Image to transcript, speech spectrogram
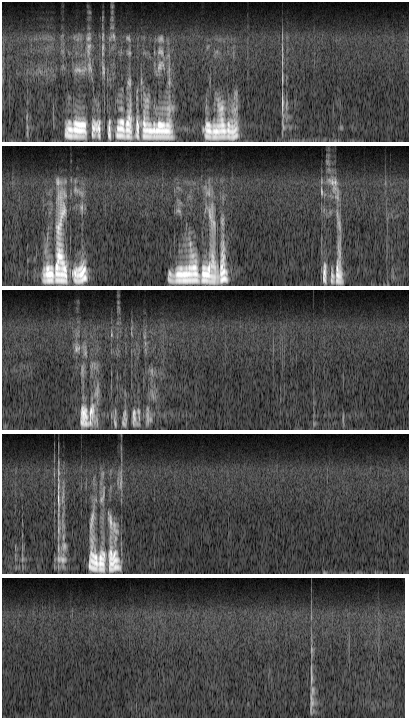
Şimdi şu uç kısmını da bakalım bileğime uygun oldu mu? Boyu gayet iyi. Düğümün olduğu yerden keseceğim. Şöyle kesmek gerekiyor. Burayı yakalım.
